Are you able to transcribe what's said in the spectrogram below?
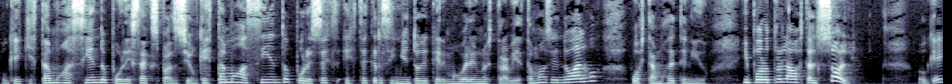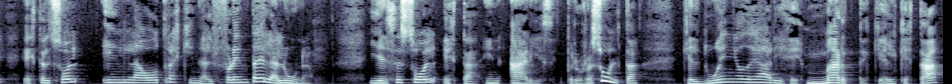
¿okay? ¿Qué estamos haciendo por esa expansión? ¿Qué estamos haciendo por ese, este crecimiento que queremos ver en nuestra vida? ¿Estamos haciendo algo o estamos detenidos? Y por otro lado está el Sol. ¿okay? Está el Sol en la otra esquina, al frente de la Luna. Y ese Sol está en Aries. Pero resulta que el dueño de Aries es Marte, que es el que está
